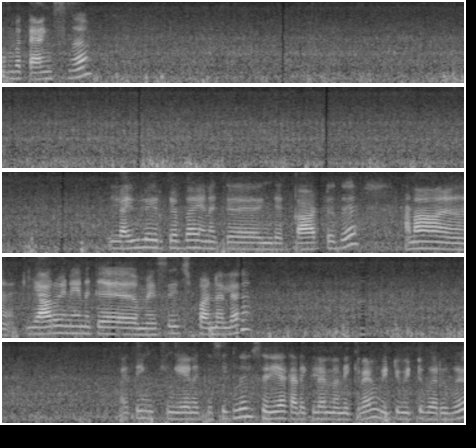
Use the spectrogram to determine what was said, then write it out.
ரொம்ப தேங்க்ஸுங்க லைவில் இருக்கிறதா எனக்கு இங்கே காட்டுது. ஆனால் யாரும் என்ன எனக்கு மெசேஜ் பண்ணலை. ஐ திங்க் இங்கே எனக்கு சிக்னல் சரியாக கிடைக்கலன்னு நினைக்கிறேன். விட்டு விட்டு வருது.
